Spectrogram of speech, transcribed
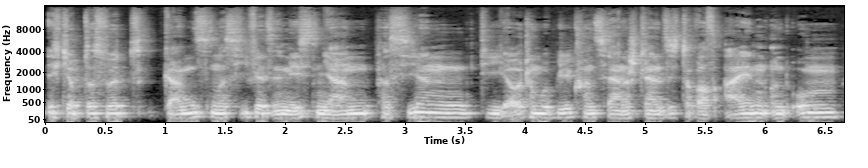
Ich glaube, das wird ganz massiv jetzt in den nächsten Jahren passieren. Die Automobilkonzerne stellen sich darauf ein und um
